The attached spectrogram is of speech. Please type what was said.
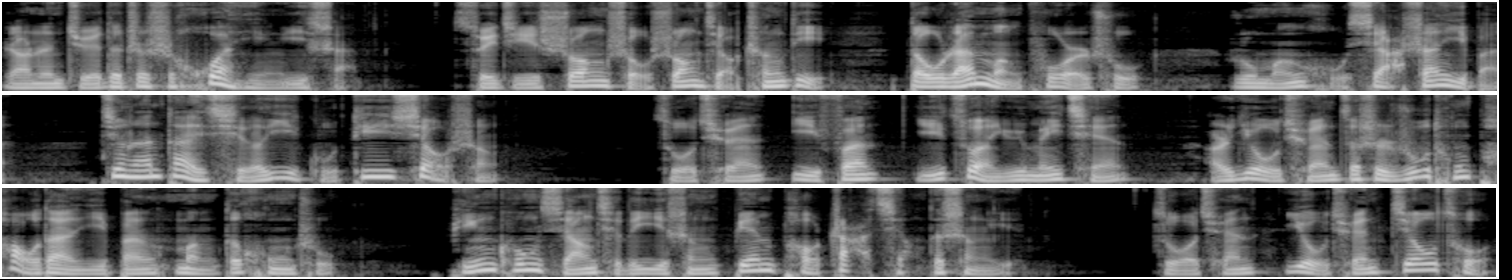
让人觉得这是幻影一闪。随即双手双脚撑地，陡然猛扑而出，如猛虎下山一般，竟然带起了一股低笑声。左拳一翻一攥于眉前，而右拳则是如同炮弹一般猛地轰出，凭空响起了一声鞭炮炸响的声音。左拳右拳交错，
